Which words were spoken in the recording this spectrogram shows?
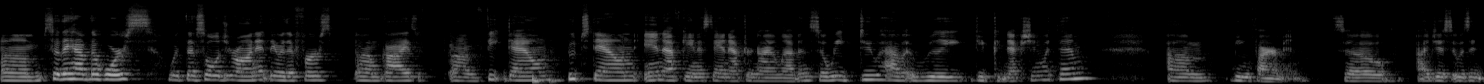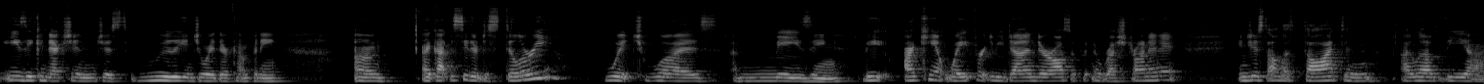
Um, so they have the horse with the soldier on it. They were the first um, guys um, feet down, boots down in Afghanistan after 9 11. So we do have a really deep connection with them um, being firemen. So I just, it was an easy connection, just really enjoyed their company. Um, I got to see their distillery, which was amazing. The I can't wait for it to be done. They're also putting a restaurant in it, and just all the thought and I love the uh,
